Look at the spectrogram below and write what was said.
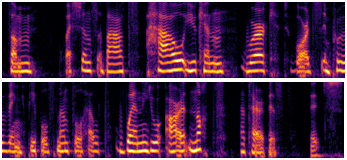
some questions about how you can work towards improving people's mental health when you are not a therapist. It's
